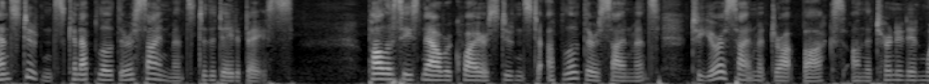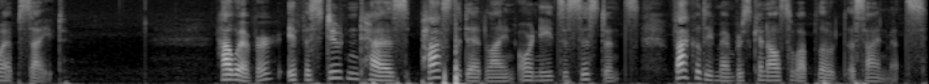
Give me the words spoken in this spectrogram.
and students can upload their assignments to the database. Policies now require students to upload their assignments to your assignment Dropbox on the Turnitin website. However, if a student has passed the deadline or needs assistance, faculty members can also upload assignments.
